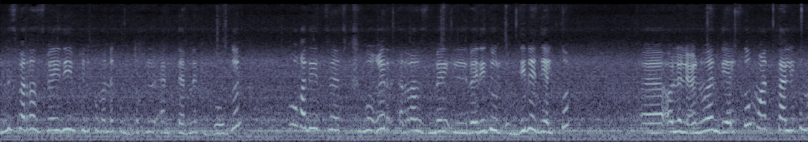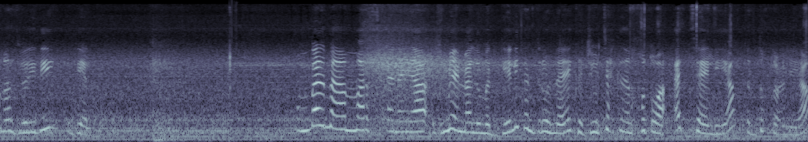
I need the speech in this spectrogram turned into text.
بالنسبة للرمز البريدي يمكن لكم أنكم تدخلوا الإنترنت جوجل وغادي تكتبوا غير الرمز البريدي والمدينة ديالكم. آه، أو العنوان ديالكم وغتطلع لكم الرمز البريدي ديالكم. ومن بعد ما عمرت أنايا جميع المعلومات ديالي كنديروا هنايا كتجيو تحت الخطوة التالية كتضغطوا عليها.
